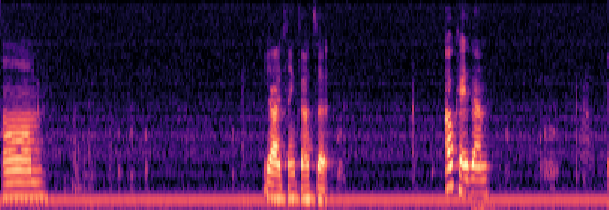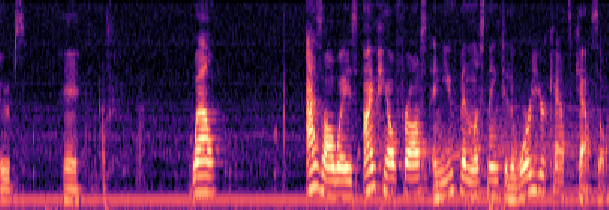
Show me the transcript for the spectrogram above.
um, yeah, I think that's it. Okay, then. Oops. Hey. Well, as always, I'm Hale Hailfrost, and you've been listening to the Warrior Cats Castle.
